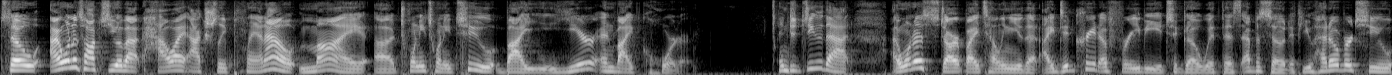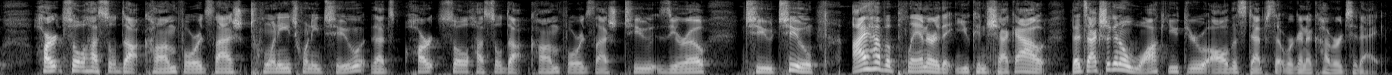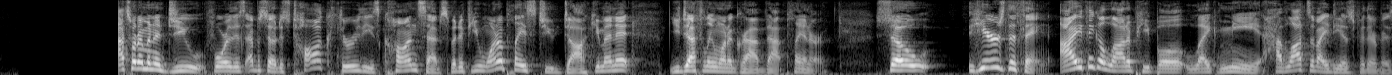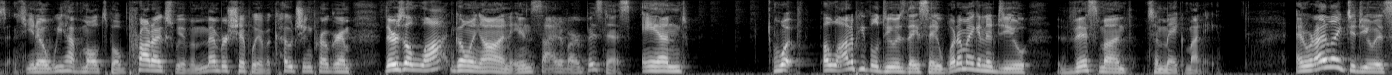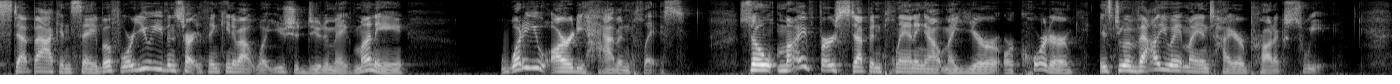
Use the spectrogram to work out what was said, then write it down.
So, I want to talk to you about how I actually plan out my uh, 2022 by year and by quarter. And to do that, I want to start by telling you that I did create a freebie to go with this episode. If you head over to heartsoulhustle.com forward slash 2022, that's heartsoulhustle.com forward slash 2022, I have a planner that you can check out that's actually going to walk you through all the steps that we're going to cover today. That's what I'm going to do for this episode is talk through these concepts, but if you want a place to document it, you definitely want to grab that planner. So, Here's the thing. I think a lot of people like me have lots of ideas for their business. You know, we have multiple products, we have a membership, we have a coaching program. There's a lot going on inside of our business. And what a lot of people do is they say, What am I going to do this month to make money? And what I like to do is step back and say, Before you even start thinking about what you should do to make money, what do you already have in place? So, my first step in planning out my year or quarter is to evaluate my entire product suite.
